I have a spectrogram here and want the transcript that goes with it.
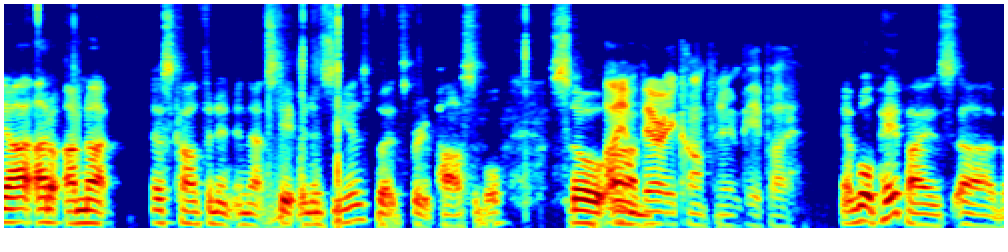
yeah I, don't, I am not as confident in that statement as he is but it's very possible. So i am um, very confident in PayPie and well, PayPie is. Uh,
